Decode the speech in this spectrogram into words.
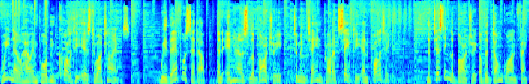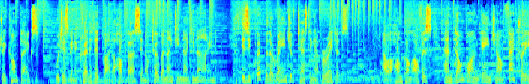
We know how important quality is to our clients. We therefore set up an in-house laboratory to maintain product safety and quality. The testing laboratory of the Dongguan factory complex, which has been accredited by the HOKLAS in October 1999, is equipped with a range of testing apparatus. Our Hong Kong office and Dongguan Gain Charm factory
